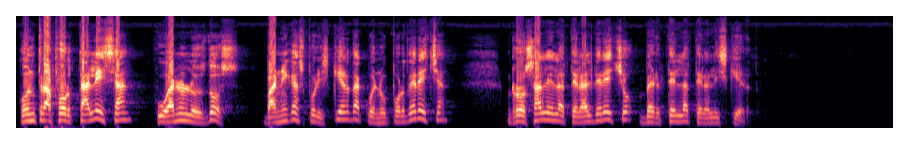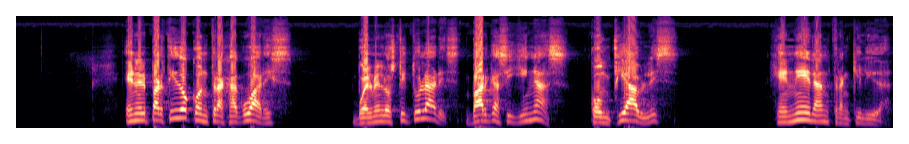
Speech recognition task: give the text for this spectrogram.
Contra Fortaleza jugaron los dos, Vanegas por izquierda, Cuenú por derecha, Rosales lateral derecho, Bertel lateral izquierdo. En el partido contra Jaguares, vuelven los titulares, Vargas y Ginás, confiables, generan tranquilidad.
